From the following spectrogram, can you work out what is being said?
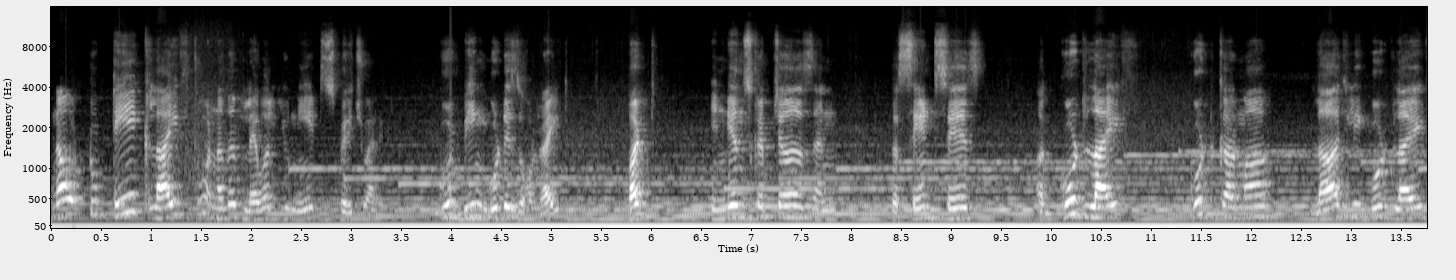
Now, to take life to another level, you need spirituality. Good being good is all right, but Indian scriptures and the saint says a good life, good karma, largely good life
